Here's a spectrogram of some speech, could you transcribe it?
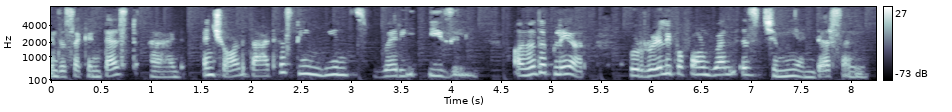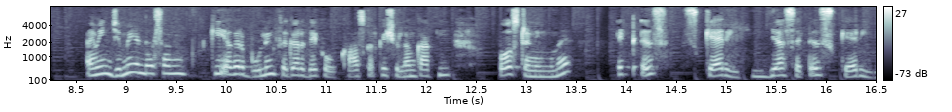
in the second test and ensured that his team wins very easily. Another player who really performed well is Jimmy Anderson. I mean, Jimmy Anderson की अगर bowling figure देखो खास करके श्रीलंका की first inning में it is scary. Yes, it is scary.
